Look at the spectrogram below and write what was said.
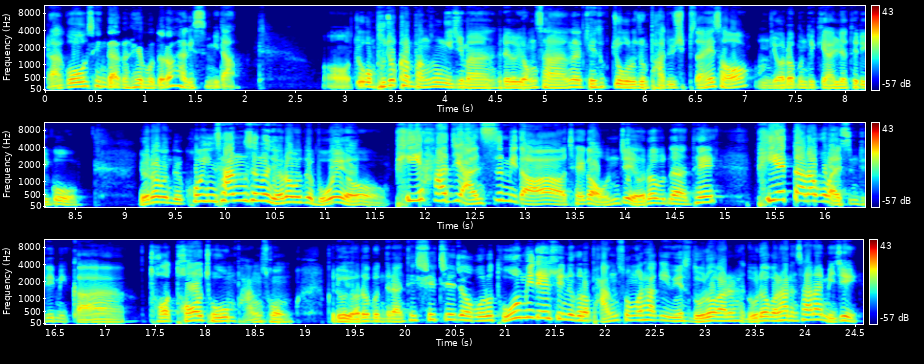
라고 생각을 해보도록 하겠습니다. 어, 조금 부족한 방송이지만 그래도 영상을 계속적으로 좀 봐주십사 해서 음, 여러분들께 알려드리고 여러분들 코인 상승은 여러분들 뭐예요? 피하지 않습니다. 제가 언제 여러분들한테 피했다라고 말씀드립니까? 더, 더 좋은 방송, 그리고 여러분들한테 실질적으로 도움이 될 수 있는 그런 방송을 하기 위해서 노력을, 노력을 하는 사람이지,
